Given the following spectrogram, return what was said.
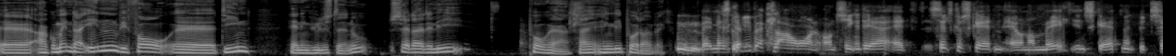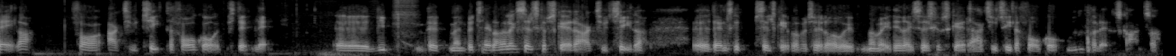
øh, argumenter, inden vi får øh, din, Henning Hyllested. Nu sætter jeg det lige på her, så hæng lige på et øjeblik. Mm. Men man skal lige være klar over om ting, det er, at selskabsskatten er jo normalt en skat, man betaler for aktivitet, der foregår i et bestemt land. Øh, vi, øh, man betaler heller ikke selskabsskat af aktiviteter. Øh, danske selskaber betaler jo normalt heller ikke selskabsskat af aktiviteter, der foregår uden for landets grænser.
